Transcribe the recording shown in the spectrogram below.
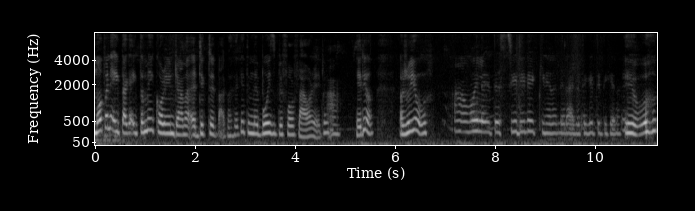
म पनि एकताका एकदमै कोरियन ड्रामा एडिक्टेड भएको थियो कि। तिमीले बोइज बिफोर फ्लावर हेऱ्यौ हेऱ्यो रुयो। मैले त्यो सिडी नै किनेर लिएर आएको थिएँ कि त्यतिखेर। ए हो।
